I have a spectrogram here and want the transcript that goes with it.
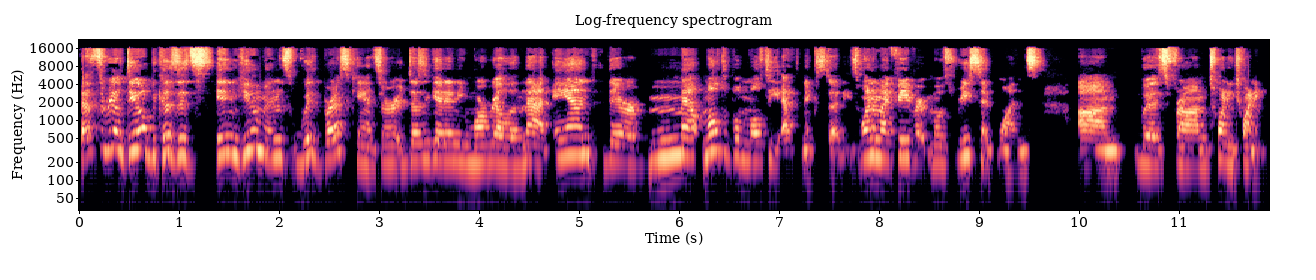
That's the real deal because it's in humans with breast cancer. It doesn't get any more real than that. And there are m- multiple multi ethnic studies. One of my favorite, most recent ones um, was from 2020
